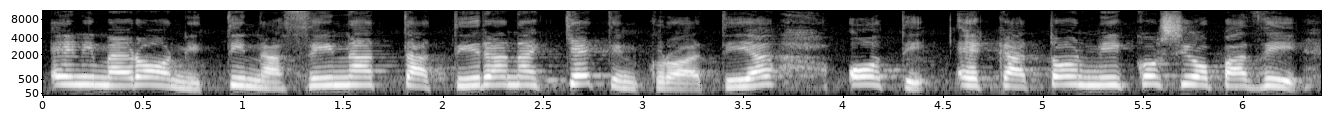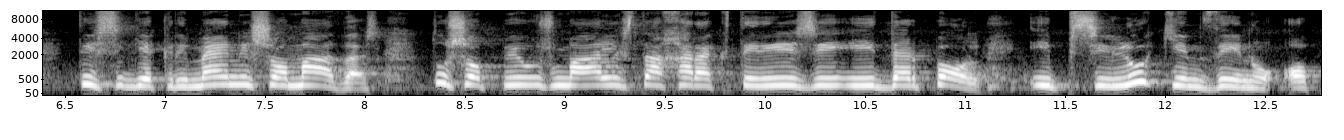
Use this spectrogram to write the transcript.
ενημερώνει την Αθήνα, τα Τύρανα και την Κροατία ότι 120 οπαδοί της συγκεκριμένης ομάδας, τους οποίους μάλιστα χαρακτηρίζει η Ιντερπολ υψηλού κινδύνου οπαδοί,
